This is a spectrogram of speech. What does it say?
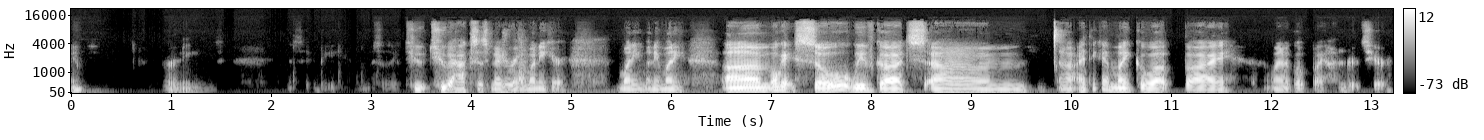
Okay, earnings. Two two axis measuring money here, money, money, money. Um, okay, so we've got. Um, uh, I think I might go up by. Why not go up by hundreds here?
